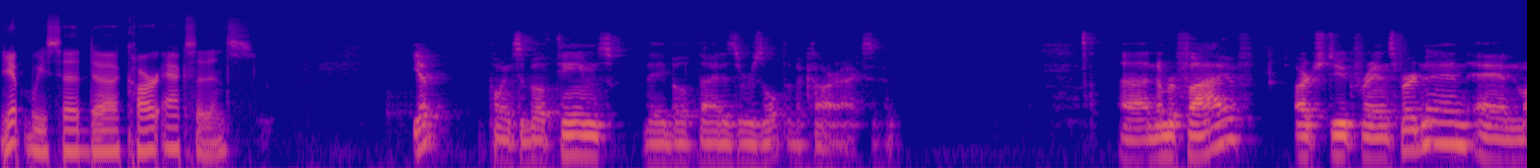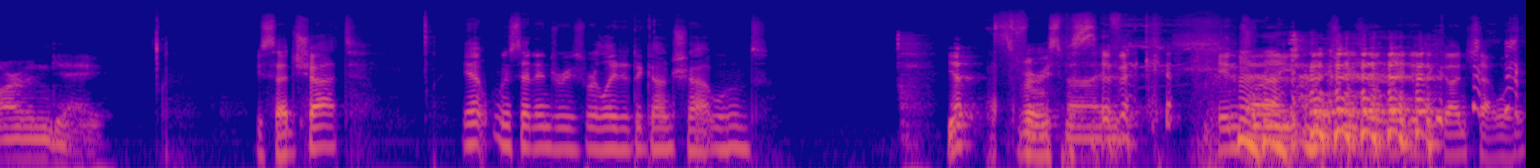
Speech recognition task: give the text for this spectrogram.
Yep, we said uh, car accidents. Yep. Points to both teams. They both died as a result of a car accident. Uh, number five, Archduke Franz Ferdinand and Marvin Gaye. You said shot. Yep, we said injuries related to gunshot wounds. Yep. It's very Both died. specific. Injury related to gunshot wound.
